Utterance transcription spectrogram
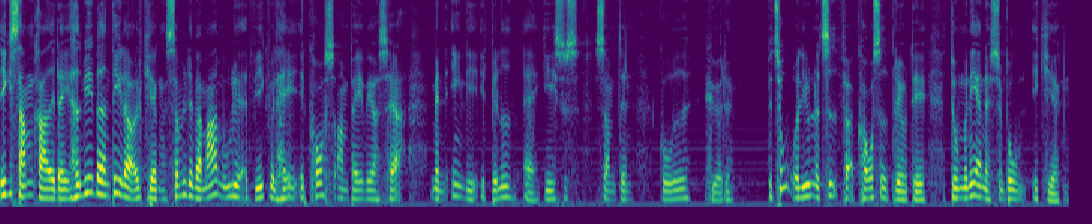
ikke i samme grad i dag. Havde vi været en del af Oldkirken, så ville det være meget muligt, at vi ikke ville have et kors om bag ved os her, men egentlig et billede af Jesus som den gode hyrde. Det tog alligevel noget tid, før korset blev det dominerende symbol i kirken.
